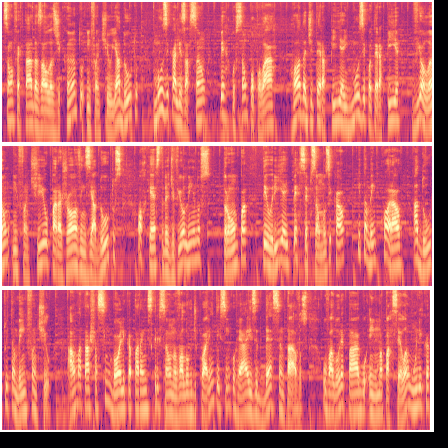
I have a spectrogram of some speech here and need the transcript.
São ofertadas aulas de canto infantil e adulto, musicalização, percussão popular, roda de terapia e musicoterapia, violão infantil para jovens e adultos, orquestra de violinos, trompa, teoria e percepção musical e também coral adulto e também infantil. Há uma taxa simbólica para a inscrição no valor de R$ 45,10. O valor é pago em uma parcela única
